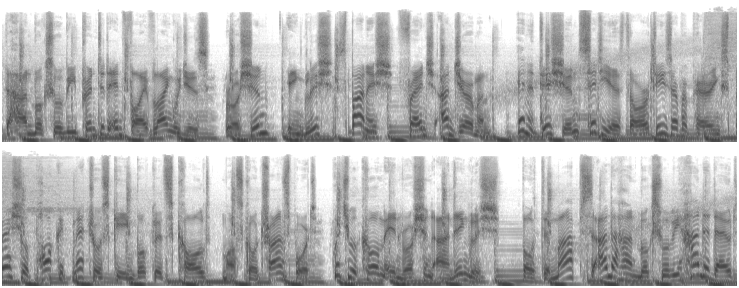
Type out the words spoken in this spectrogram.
The handbooks will be printed in five languages Russian, English, Spanish, French, and German. In addition, city authorities are preparing special pocket metro scheme booklets called Moscow Transport, which will come in Russian and English. Both the maps and the handbooks will be handed out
